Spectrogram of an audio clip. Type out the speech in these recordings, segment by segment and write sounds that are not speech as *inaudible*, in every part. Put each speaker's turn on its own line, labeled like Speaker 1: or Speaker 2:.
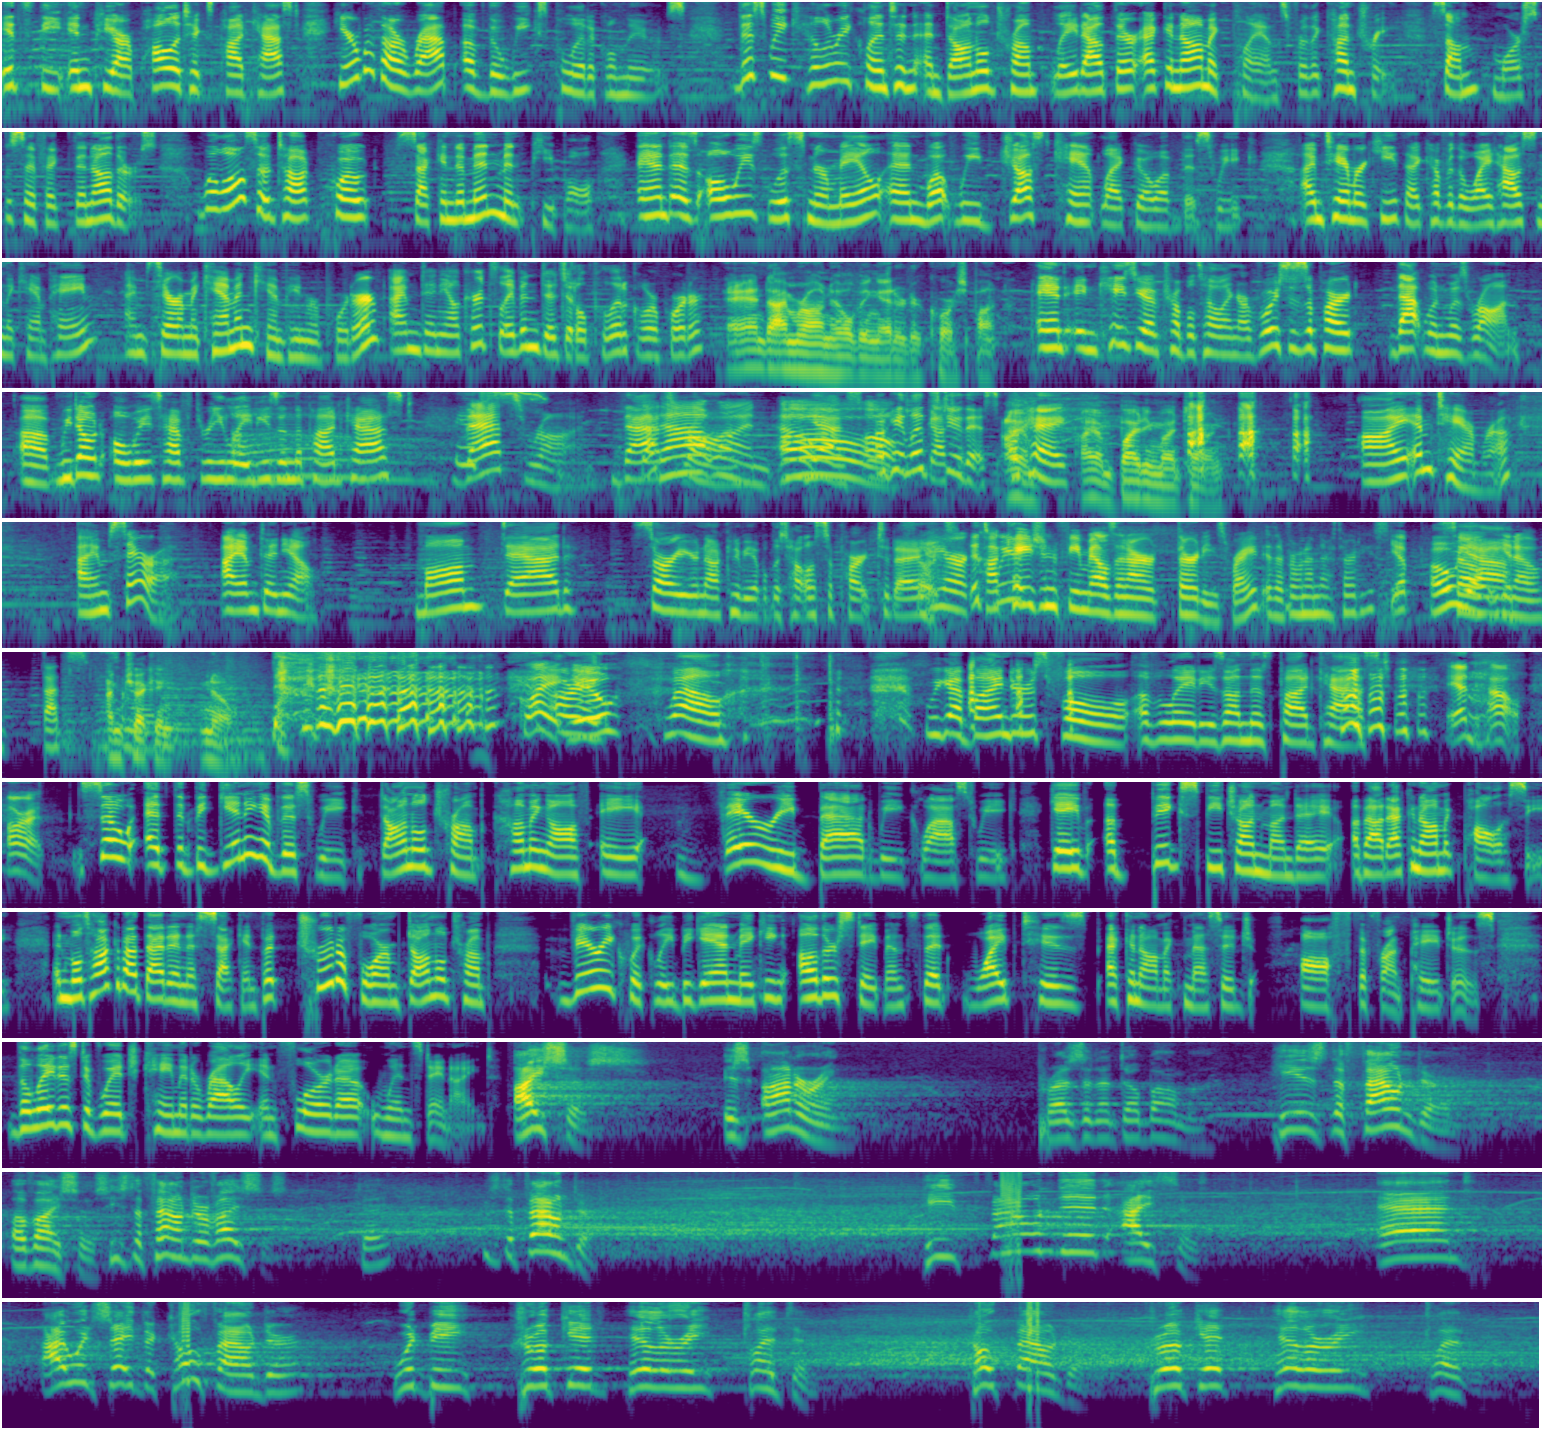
Speaker 1: It's the NPR Politics Podcast, here with our wrap of the week's political news. This week, Hillary Clinton and Donald Trump laid out their economic plans for the country, some more specific than others. We'll also talk, quote, Second Amendment people, and as always, listener mail and what we just can't let go of this week. I'm Tamara Keith. I cover the White House and the campaign.
Speaker 2: I'm Sarah McCammon, campaign reporter.
Speaker 3: I'm Danielle Kurtzleben, digital political reporter.
Speaker 4: And I'm Ron Elving, editor correspondent.
Speaker 1: And in case you have trouble telling our voices apart, that one was Ron. Uh, we don't always have three ladies in the podcast.
Speaker 3: That's Ron.
Speaker 1: That's
Speaker 2: That
Speaker 1: Ron.
Speaker 2: one. Oh.
Speaker 1: yes. Okay, let's
Speaker 3: gotcha.
Speaker 1: do this.
Speaker 4: I am-
Speaker 1: Okay,
Speaker 4: I am biting my tongue. *laughs*
Speaker 1: I am Tamara.
Speaker 2: I'm Sarah.
Speaker 3: I am Danielle.
Speaker 1: Mom, Dad. Sorry, you're not going to be able to tell us apart today.
Speaker 2: We are
Speaker 3: It's weird.
Speaker 2: Caucasian females in our 30s, right? Is everyone in their 30s?
Speaker 3: Yep.
Speaker 1: Oh,
Speaker 2: so,
Speaker 1: yeah.
Speaker 2: you know, that's.
Speaker 4: I'm
Speaker 2: similar.
Speaker 4: checking. No. *laughs* *laughs*
Speaker 3: Quiet,
Speaker 1: All right.
Speaker 3: you.
Speaker 1: Well, *laughs* we got binders full of ladies on this podcast. *laughs*
Speaker 3: And how? All right.
Speaker 1: So, at the beginning of this week, Donald Trump, coming off a very bad week last week, gave a big speech on Monday about economic policy. And we'll talk about that in a second. But true to form, Donald Trump very quickly began making other statements that wiped his economic message off the front pages. The latest of which came at a rally in Florida Wednesday night.
Speaker 5: ISIS is honoring President Obama. He is the founder of ISIS. He's the founder of ISIS. Okay? He's the founder. He founded ISIS. And I would say the co founder would be crooked Hillary Clinton. Co founder, crooked Hillary Clinton.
